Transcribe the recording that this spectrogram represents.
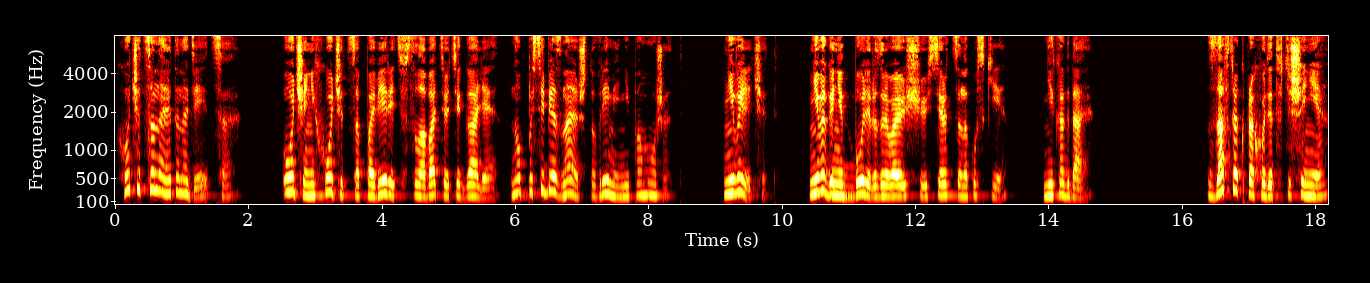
Хочется на это надеяться. Очень хочется поверить в слова тети Гали, но по себе знаю, что время не поможет. Не вылечит. Не выгонит боль, разрывающую сердце на куски. Никогда. Завтрак проходит в тишине.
